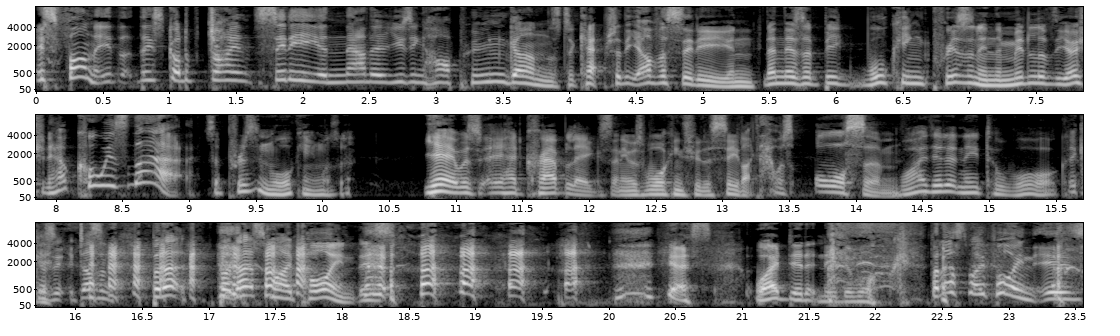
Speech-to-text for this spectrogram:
It's fun. It, they've got a giant city, and now they're using harpoon guns to capture the other city. And then there's a big walking prison in the middle of the ocean. How cool is that? It's a prison walking, was it? Yeah, it was. It had crab legs, and it was walking through the sea. Like that was awesome. Why did it need to walk? Because it doesn't. but that, but that's my point. Is Yes. Why did it need to walk? but that's my point. Is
